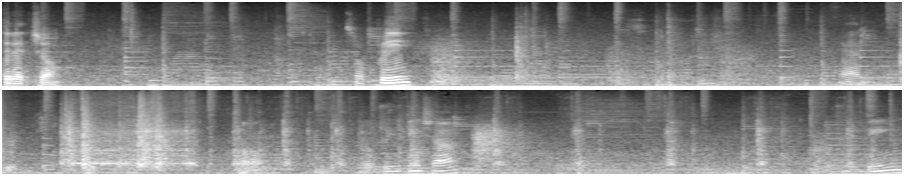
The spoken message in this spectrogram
diretso. So, print. Yan. Oh. So, printing siya. Printing.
